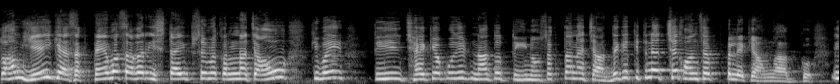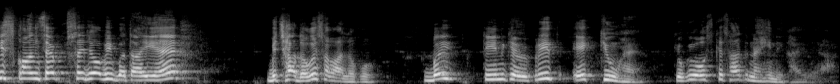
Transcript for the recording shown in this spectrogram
तो हम यही कह सकते हैं, बस अगर इस टाइप से मैं करना चाहूँ कि भाई तीन छह के अपोजिट ना तो तीन हो सकता, ना चार। देखिए, कितने अच्छे कॉन्सेप्ट पे लेके आऊँगा आपको। इस कॉन्सेप्ट से जो अभी बताई है, बिछा दोगे सवालों को। भाई, तीन के विपरीत एक क्यों है? क्योंकि वो उसके साथ नहीं दिखाई दे रहा।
